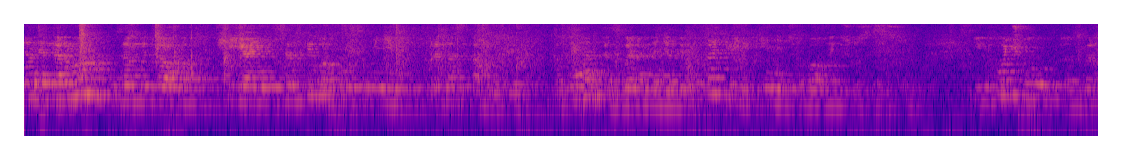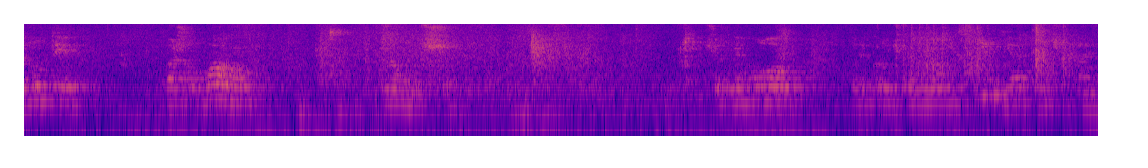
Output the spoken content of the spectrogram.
Я не дарма запитала, чия ініціатива, прошу мені предоставити документи звернення депутатів, які ініціювали цю сесію. І хочу звернути вашу увагу на що. Щоб не було перекручування моїх слів, я зачитаю.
